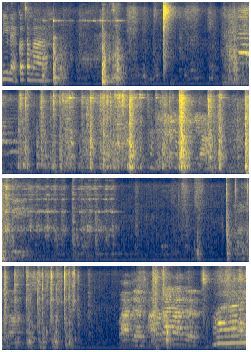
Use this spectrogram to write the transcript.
นี่แหละก็จะมา ทำกับข้าว nie ma. matter. Mama, dai matter. ว้าย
